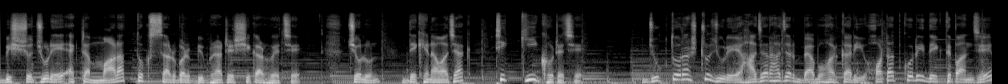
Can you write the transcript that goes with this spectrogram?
বিশ্বজুড়ে একটা মারাত্মক সার্ভার বিভ্রাটের শিকার হয়েছে। চলুন দেখে নেওয়া যাক ঠিক কী ঘটেছে। যুক্তরাষ্ট্র জুড়ে হাজার হাজার ব্যবহারকারী হঠাৎ করেই দেখতে পান যে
